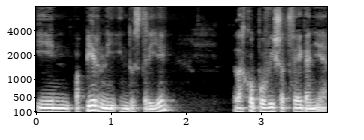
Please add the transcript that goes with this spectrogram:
in papirni industriji lahko poviša tveganje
